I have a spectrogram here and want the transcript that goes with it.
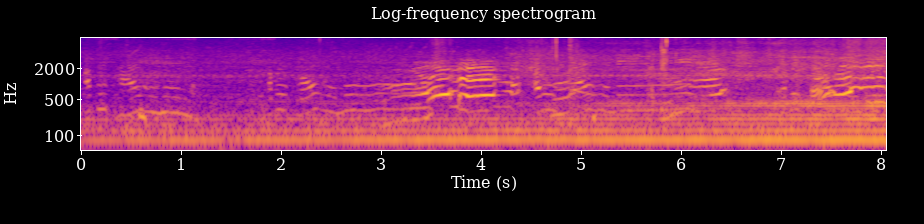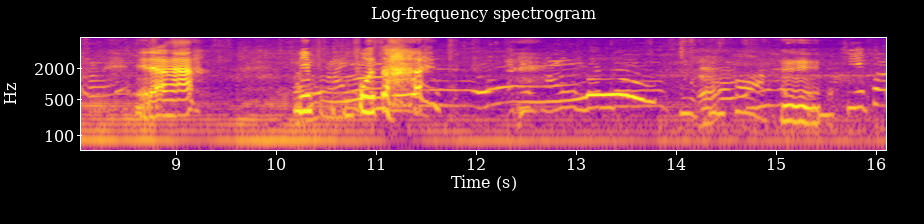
เอาไปขายให้แม่เอาไปขายให้แม่เอาไปขายให้แม่นี่นะคะ มีผู้ชาย ขี้ฟ้า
